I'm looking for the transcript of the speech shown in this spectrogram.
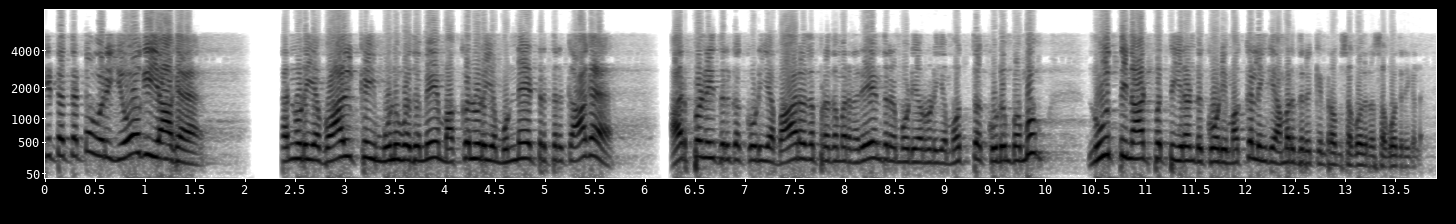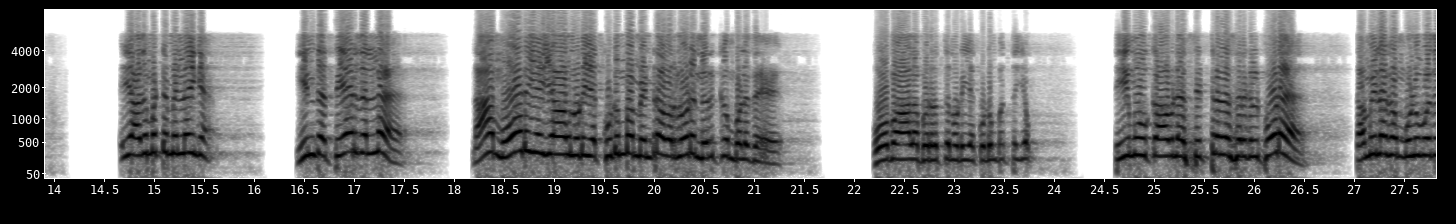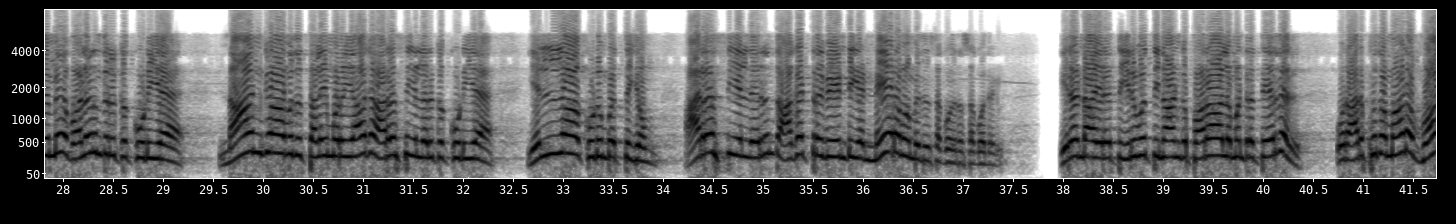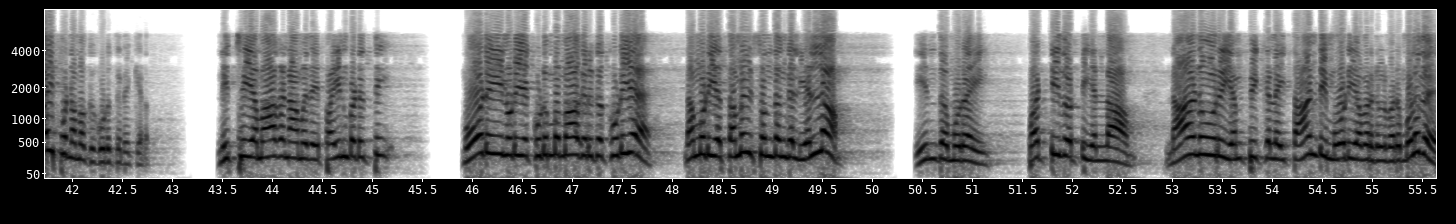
கிட்டத்தட்ட ஒரு யோகியாக தன்னுடைய வாழ்க்கை முழுவதுமே மக்களுடைய முன்னேற்றத்திற்காக அர்ப்பணித்திருக்கக்கூடிய பாரத பிரதமர் நரேந்திர மோடி அவருடைய மொத்த குடும்பமும் நூத்தி நாற்பத்தி இரண்டு கோடி மக்கள் இங்கே அமர்ந்திருக்கின்றோம் சகோதர சகோதரிகளை. ஐயா அது மட்டும் இல்லைங்க. இந்த தேர்தலில் நான் மோடி ஐயாவுடைய குடும்பம் என்று அவர்களோடு நிற்கும் பொழுது கோபாலபுரத்தினுடைய குடும்பத்தையும் திமுகவில் சிற்றரசர்கள் போல தமிழகம் முழுவதுமே வளர்ந்திருக்கக்கூடிய நான்காவது தலைமுறையாக அரசியல் இருக்கக்கூடிய எல்லா குடும்பத்தையும் அரசியல் இருந்து அகற்ற வேண்டிய நேரமும் இது சகோதர சகோதரிகள். இரண்டாயிரத்தி இருபத்தி நான்கு பாராளுமன்ற தேர்தல் ஒரு அற்புதமான வாய்ப்பு நமக்கு கொடுத்திருக்கிறது. நிச்சயமாக நாம் இதை பயன்படுத்தி மோடியினுடைய குடும்பமாக இருக்கக்கூடிய நம்முடைய தமிழ் சொந்தங்கள் எல்லாம் இந்த முறை பட்டி தொட்டி எல்லாம் நானூறு எம்பிக்களை தாண்டி மோடி அவர்கள் வரும் பொழுது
